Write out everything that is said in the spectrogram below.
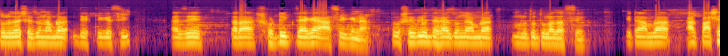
চলে যায়, সেজন্য আমরা দেখতে গেছি যে তারা সঠিক জায়গায় আছে কিনা। তো সেগুলো দেখার জন্য আমরা মূলত তোলা যাচ্ছি। এটা আমরা, আর পাশে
